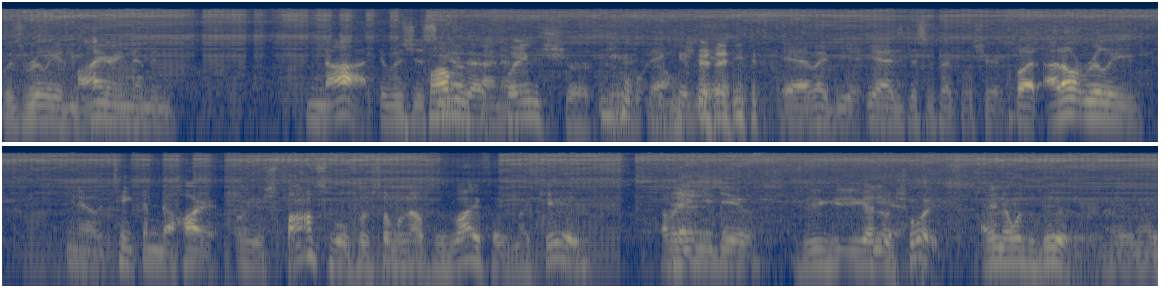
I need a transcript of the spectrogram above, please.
was really admiring them and not. It was just Probably you know that kind flame of. shirt. you know, no, That could be it. Yeah, it might be it. Yeah, it's a disrespectful shirt. But I don't really, you know, take them to heart. When you're responsible for someone else's life, like my kids, I mean, you do. You, you got no Yeah. choice. I didn't know what to do. And I,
